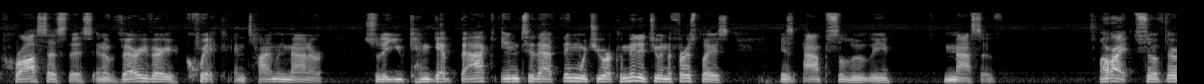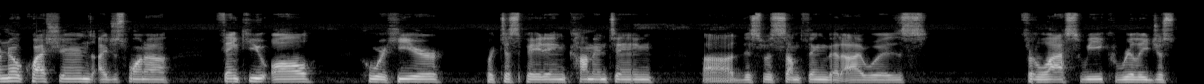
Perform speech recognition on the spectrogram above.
process this in a very very quick and timely manner so that you can get back into that thing which you are committed to in the first place is absolutely massive. All right, so if there are no questions, I just want to thank you all who are here participating, commenting. Uh, this was something that I was, for the last week, really just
